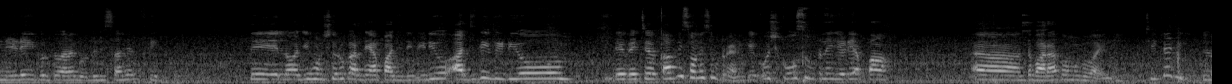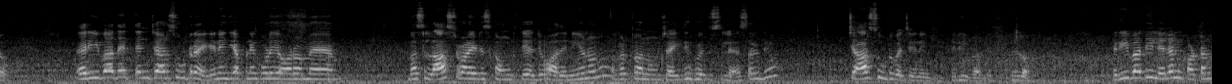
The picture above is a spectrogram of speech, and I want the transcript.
ਨੇੜੇ ਹੀ ਗੁਰਦੁਆਰਾ ਗੁਰਦੁਆਰਾ ਸਾਹਿਬ, ਫਰੀਦਕੋਟ। ਤੇ ਲਓ ਜੀ, ਹੁਣ ਸ਼ੁਰੂ ਕਰਦੇ ਹਾਂ ਆਪਾਂ ਅੱਜ ਦੀ ਵੀਡੀਓ ਅੱਜ ਦੀ ਵੀਡੀਓ ਦੇ ਵਿੱਚ ਕਾਫੀ ਸੋਹਣੇ ਸੂਟ ਰਹਿਣਗੇ। ਕੁਝ ਕੋ ਸੂਟ ਨੇ ਜਿਹੜੇ ਆਪਾਂ ਦੁਬਾਰਾ ਤੋਂ ਮੰਗਵਾਏ ਨੇ। ਠੀਕ ਹੈ ਜੀ? ਲਓ। ਰੀਵਾ ਦੇ ਤਿੰਨ ਚਾਰ ਸੂਟ ਰਹਿ ਗਏ ਨੇ ਜੀ ਆਪਣੇ ਕੋਲੇ, ਔਰ ਮੈਂ ਬਸ ਲਾਸਟ ਵਾਲੇ ਡਿਸਕਾਊਂਟ ਤੇ ਅਜਵਾ ਦੇਣੀ ਉਹਨਾਂ ਨੂੰ। ਅਗਰ ਤੁਹਾਨੂੰ ਚਾਹੀਦੇ ਹੋਏ ਤੁਸੀਂ ਲੈ ਸਕਦੇ ਹੋ। ਚਾਰ ਸੂਟ ਬਚੇ ਨੇ ਜੀ ਰੀਵਾ ਦੇ। ਲਓ। ਰੀਵਾ ਦੀ ਲੇਲਨ ਕਾਟਨ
